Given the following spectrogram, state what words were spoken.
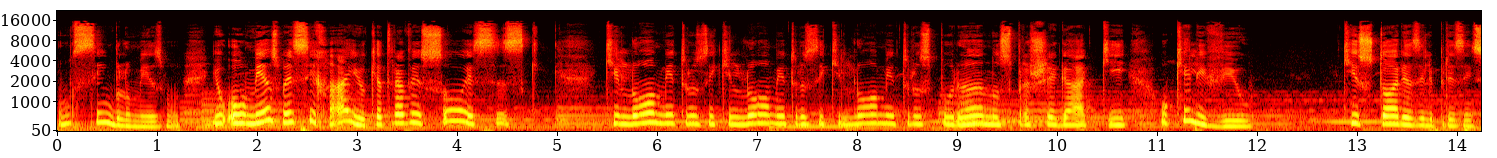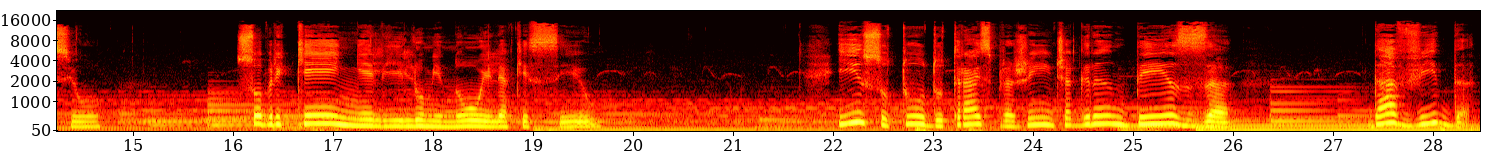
um, um, símbolo mesmo. E, ou mesmo esse raio que atravessou esses quilômetros e quilômetros e quilômetros por anos para chegar aqui. O que ele viu? Que histórias ele presenciou? Sobre quem ele iluminou, ele aqueceu? Isso tudo traz para gente a grandeza da vida.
